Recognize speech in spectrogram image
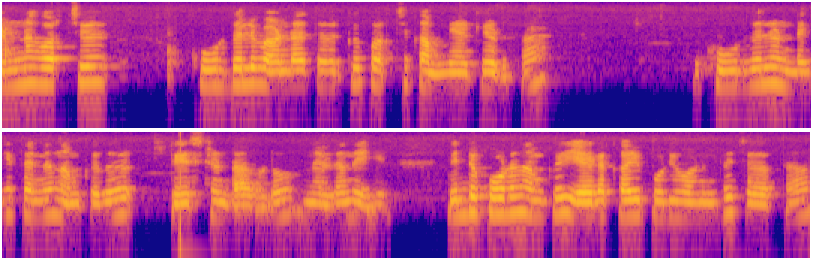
എണ്ണ കുറച്ച് കൂടുതൽ വേണ്ടാത്തവർക്ക് കുറച്ച് കമ്മിയാക്കി എടുക്കാം. കൂടുതലുണ്ടെങ്കിൽ തന്നെ നമുക്കത് ടേസ്റ്റ് ഉണ്ടാവുള്ളൂ. നല്ല നെയ്യ്. ഇതിന്റെ കൂടെ നമുക്ക് ഏലക്കായ പൊടി വേണമെങ്കിൽ ചേർത്താം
